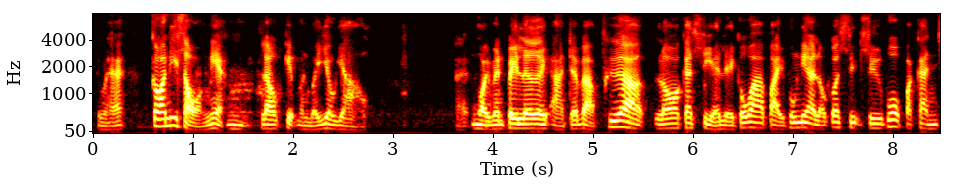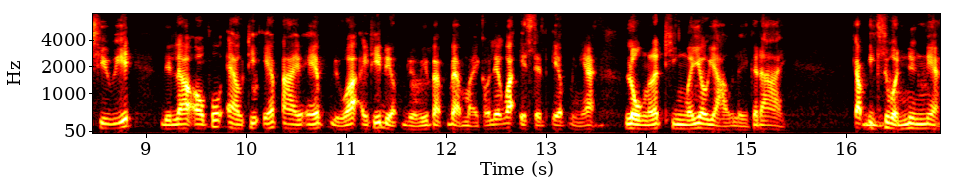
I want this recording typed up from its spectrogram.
ถูกไหมฮะก้อนที่สองเนี่ย เราเก็บมันไว้ยาวๆปล่อยมันไปเลย อาจจะแบบเพื่อรอเกษียณเลยก็ว่าไป พวกเนี้ยเราก็ซื้อพวกประกันชีวิต หรือเราเอาพวก LTF IF หรือว่าไอ้ที่เดี๋ยวเดี๋ยวนี้แบบแบบใหม่เขาเรียกว่า S F อย่างเงี้ย ลงแล้วทิ้งไว้ยาวๆเลยก็ได้ กับอีกส่วนหนึ่งเนี่ย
